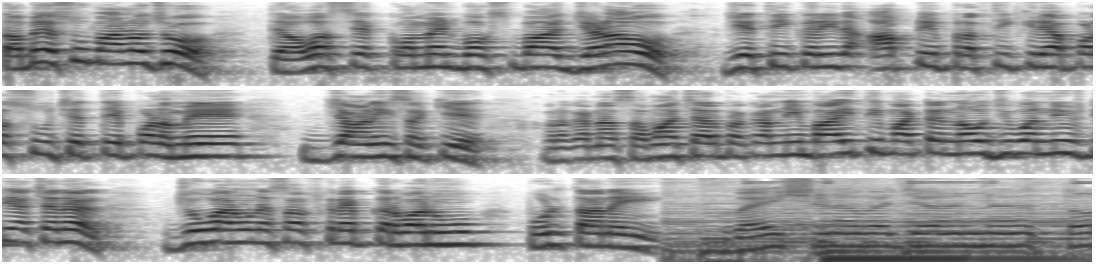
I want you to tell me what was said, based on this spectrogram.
તમે શું માનો છો? તે અવશ્ય કોમેન્ટ બોક્સમાં જણાવો, જેથી કરીને આપની પ્રતિક્રિયા પણ શું છે તે પણ અમે જાણી શકીએ. આ પ્રકારના સમાચાર પ્રકારની માહિતી માટે નવજીવન ન્યૂઝની આ ચેનલ જોવાનું અને સબસ્ક્રાઇબ કરવાનું ભૂલતા નહીં. વૈષ્ણવજન તો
